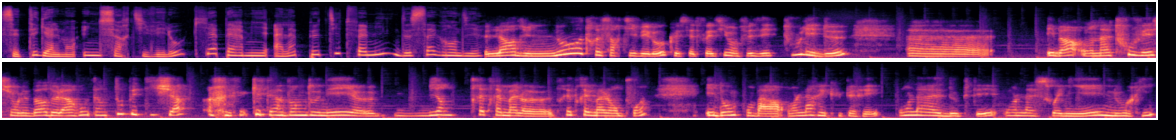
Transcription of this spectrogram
c'est également une sortie vélo qui a permis à la petite famille de s'agrandir. Lors d'une autre sortie vélo, que cette fois-ci on faisait tous les deux, euh, eh ben, on a trouvé sur le bord de la route un tout petit chat qui était abandonné, euh, bien très très mal, euh, très très mal en point. Et donc, on, bah, on l'a récupéré, on l'a adopté, on l'a soigné, nourri.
